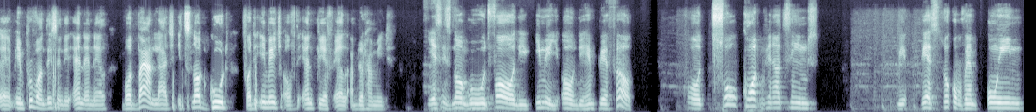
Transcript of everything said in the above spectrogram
um, improve on this in the NNL. But by and large, it's not good for the image of the NPFL, Abdul Hamid. Yes, it's not good for the image of the NPFL. For so-called professional teams, we, so-called professional owing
